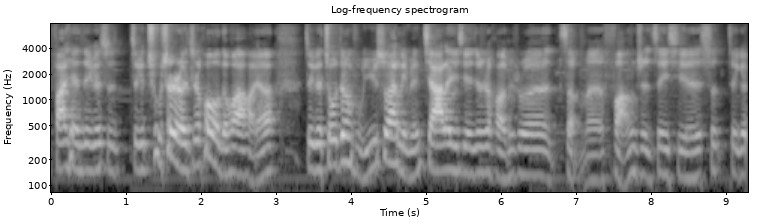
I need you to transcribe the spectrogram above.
发现这个是这个出事儿了之后的话，好像这个州政府预算里面加了一些，就是好比说怎么防止这些是这个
